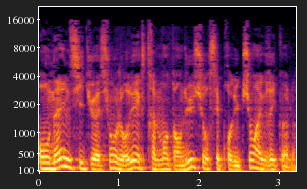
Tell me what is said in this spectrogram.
on a une situation aujourd'hui extrêmement tendue sur ces productions agricoles.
